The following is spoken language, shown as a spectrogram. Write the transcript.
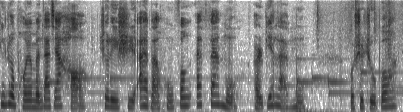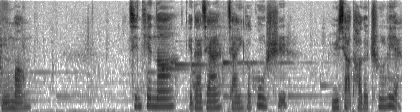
听众朋友们，大家好，这里是爱版红枫 FM 耳边栏目，我是主播柠檬。今天呢，给大家讲一个故事：于小桃的初恋。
